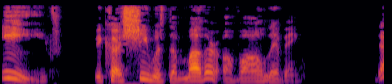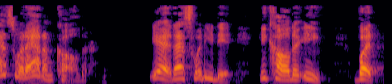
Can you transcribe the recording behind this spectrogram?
Eve because she was the mother of all living. That's what Adam called her. Yeah, that's what he did. He called her Eve. But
